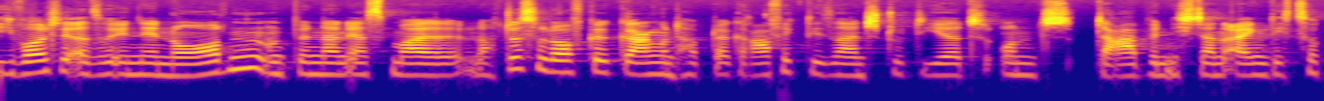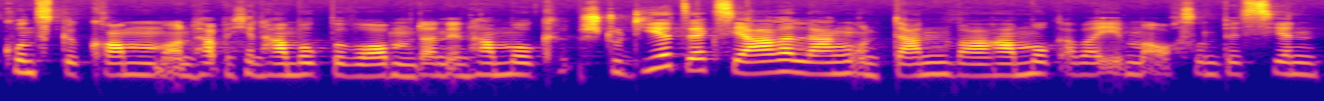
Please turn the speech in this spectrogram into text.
Ich wollte also in den Norden und bin dann erstmal nach Düsseldorf gegangen und habe da Grafikdesign studiert. Und da bin ich dann eigentlich zur Kunst gekommen und habe mich in Hamburg beworben, dann in Hamburg studiert sechs Jahre lang. Und dann war Hamburg aber eben auch so ein bisschen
